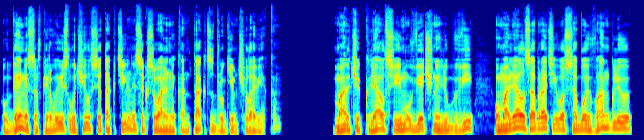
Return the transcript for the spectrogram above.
у Денниса впервые случился тактильный сексуальный контакт с другим человеком. Мальчик клялся ему в вечной любви, умолял забрать его с собой в Англию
